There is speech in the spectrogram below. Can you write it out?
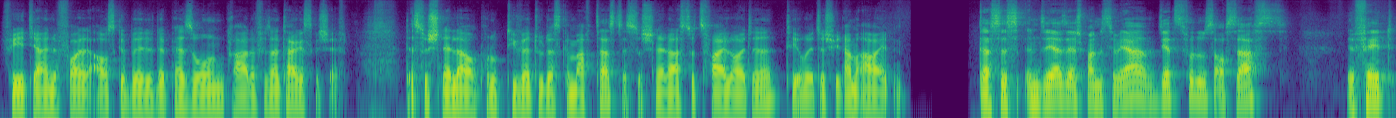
fehlt ja eine voll ausgebildete Person, gerade für sein Tagesgeschäft. Desto schneller und produktiver du das gemacht hast, desto schneller hast du zwei Leute theoretisch wieder am Arbeiten. Das ist ein sehr, sehr spannendes Thema. Ja, jetzt, wo du es auch sagst, mir fällt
